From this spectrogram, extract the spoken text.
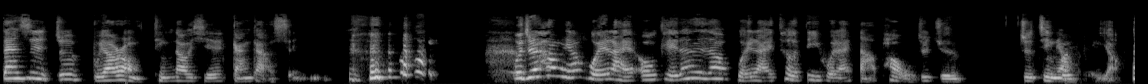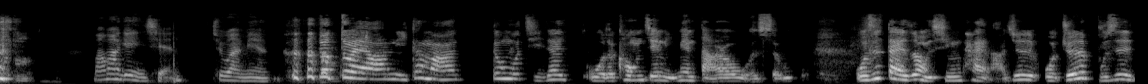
但是就是不要让我听到一些尴尬的声音。我觉得他们要回来 OK，但是要回来特地回来打炮，我就觉得就尽量不要。妈妈给你钱去外面，就对啊，你干嘛跟我挤在我的空间里面打扰我的生活？我是带着这种心态啦，就是我觉得不是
